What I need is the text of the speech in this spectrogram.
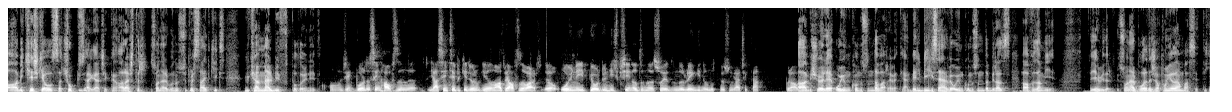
Abi keşke olsa çok güzel gerçekten. Araştır Soner bunu. Super Sidekicks mükemmel bir futbol oyunuydu. Aa, Cenk bu arada senin hafızanı ya seni tebrik ediyorum. İnanılmaz bir hafıza var. Ya, oynayıp gördüğün hiçbir şeyin adını, soyadını, rengini unutmuyorsun gerçekten. Bravo. Abi şöyle oyun konusunda var evet yani belli bilgisayar ve oyun konusunda biraz hafızam iyi diyebilirim. Soner bu arada Japonya'dan bahsettik.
